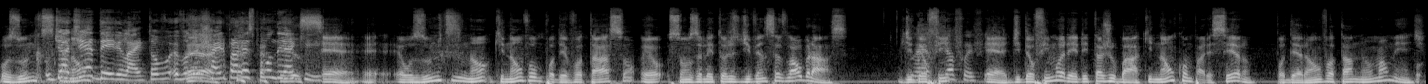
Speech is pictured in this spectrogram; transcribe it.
os únicos. O dia a dia não... é dele lá, então eu vou é. deixar ele para responder aqui. É, é, é, os únicos não, que não vão poder votar são, é, são os eleitores de Venceslau Brás. De Delfim, já foi, filho. é, de Delfim Moreira e Itajubá, que não compareceram, poderão votar normalmente.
